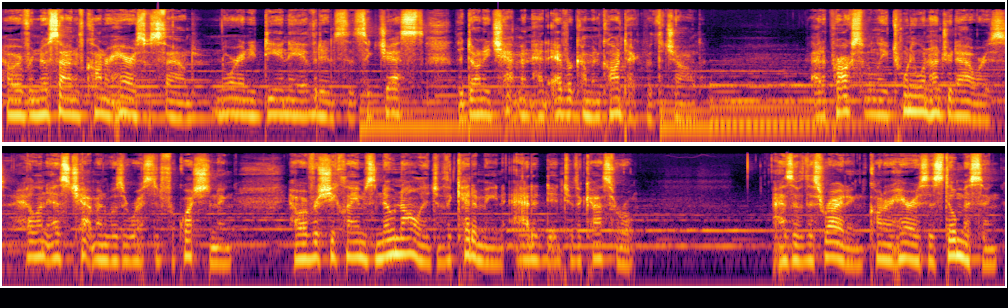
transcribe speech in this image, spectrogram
However, no sign of Connor Harris was found, nor any DNA evidence that suggests that Donnie Chapman had ever come in contact with the child. At approximately 2100 hours, Helen S. Chapman was arrested for questioning. However, she claims no knowledge of the ketamine added into the casserole. As of this writing, Connor Harris is still missing,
